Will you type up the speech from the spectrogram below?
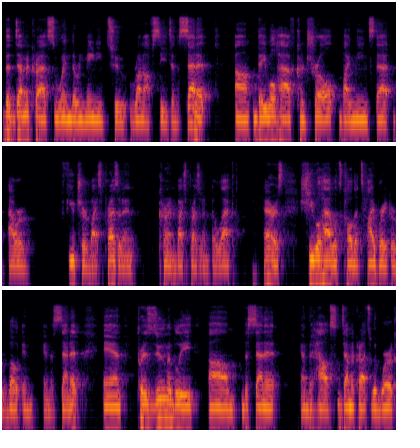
the democrats win the remaining two runoff seats in the senate um, they will have control by means that our future vice president current vice president elect Harris, she will have what's called a tiebreaker vote in, in the Senate. And presumably, um, the Senate and the House Democrats would work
